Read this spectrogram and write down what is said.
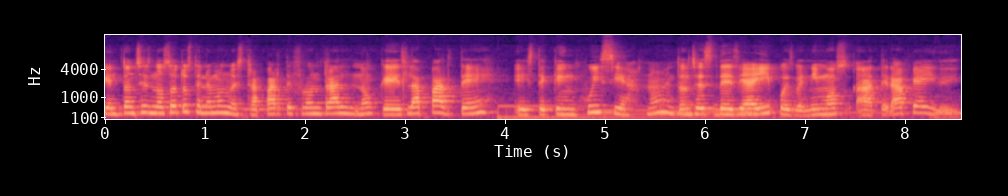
que entonces nosotros tenemos nuestra parte frontal, ¿no? Que es la parte este, que enjuicia, ¿no? Entonces desde ahí pues venimos a terapia y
